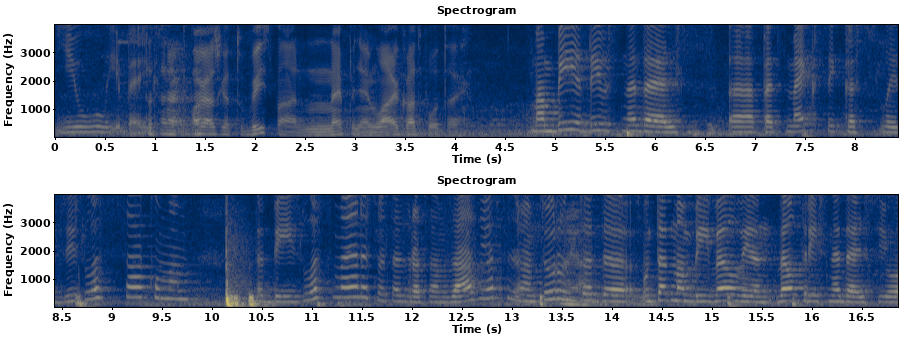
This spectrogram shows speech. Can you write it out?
jūlija Tad beigas. sanāk, ka pagājušajā gadā tu vispār nepaņēmi laiku atpūtai. Man bija divas nedēļas uh, pēc Meksikas līdz izlases sākumam. Tad bija izlases mēnesis, mēs aizbraucām uz Āziju, apceļojām tur. Un Jā. tad, uh, un tad man bija vēl, vien, vēl trīs nedēļas, jo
